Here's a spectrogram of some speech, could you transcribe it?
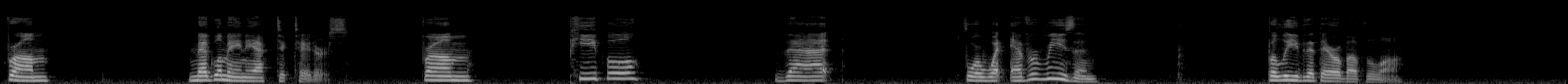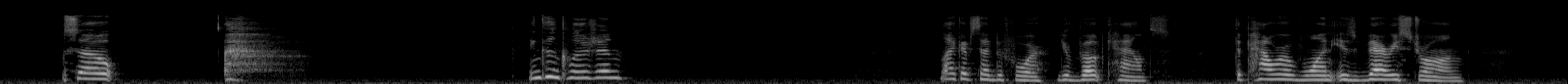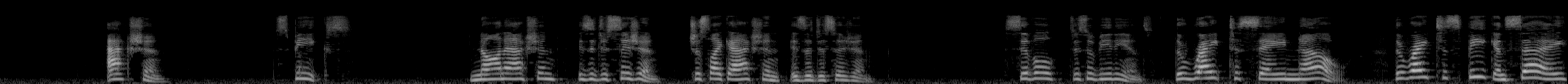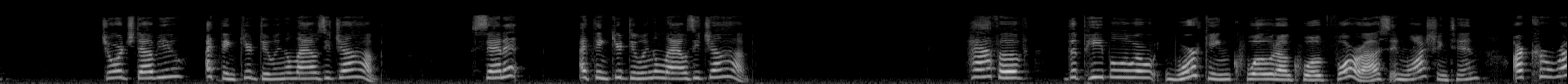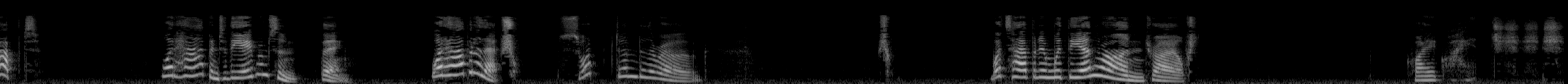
from megalomaniac dictators, from people that, for whatever reason, believe that they're above the law. So, in conclusion, like I've said before, your vote counts. The power of one is very strong. Action speaks. Non action is a decision, just like action is a decision. Civil disobedience, the right to say no, the right to speak and say, George W., I think you're doing a lousy job. Senate, I think you're doing a lousy job half of the people who are working, quote unquote, for us in Washington are corrupt. What happened to the Abramson thing? What happened to that? Swept under the rug. What's happening with the Enron trial? Quiet, quiet. Shh, shh, shh.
